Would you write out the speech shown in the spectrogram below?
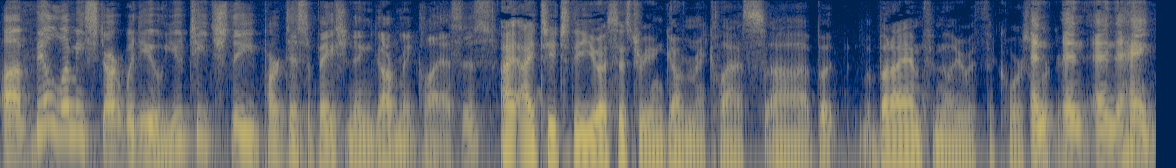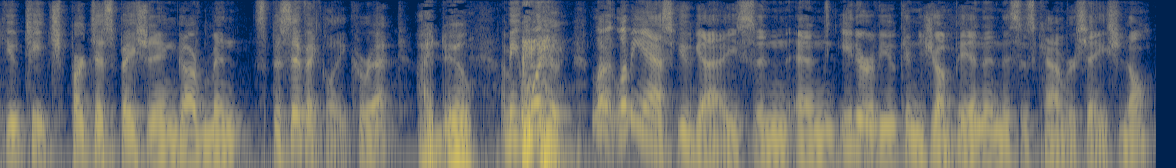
Uh, Bill, let me start with you. You teach the participation in government classes. I, I teach the U.S. history and government class, uh, but but I am familiar with the coursework. And, and, and Hank, you teach participation in government specifically, correct? I do. I mean, what do, let, let me ask you guys, and, and either of you can jump in, and this is conversational.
